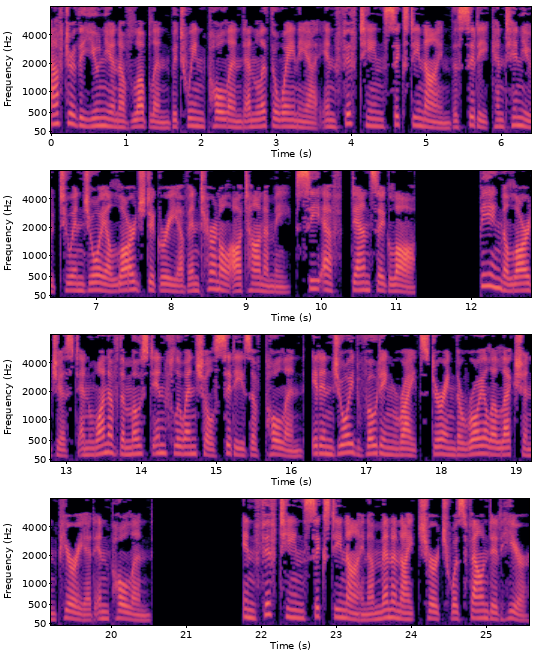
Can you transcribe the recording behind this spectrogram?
After the Union of Lublin between Poland and Lithuania in 1569 the city continued to enjoy a large degree of internal autonomy cf. Danzig law. Being the largest and one of the most influential cities of Poland, it enjoyed voting rights during the royal election period in Poland. In 1569 a Mennonite church was founded here.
